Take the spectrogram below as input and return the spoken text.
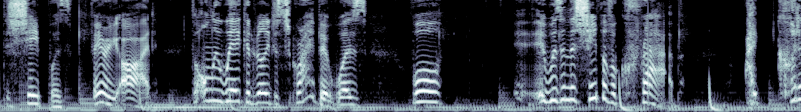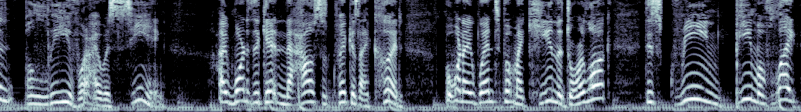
The shape was very odd. The only way I could really describe it was, well, it was in the shape of a crab. I couldn't believe what I was seeing. I wanted to get in the house as quick as I could, but when I went to put my key in the door lock, this green beam of light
